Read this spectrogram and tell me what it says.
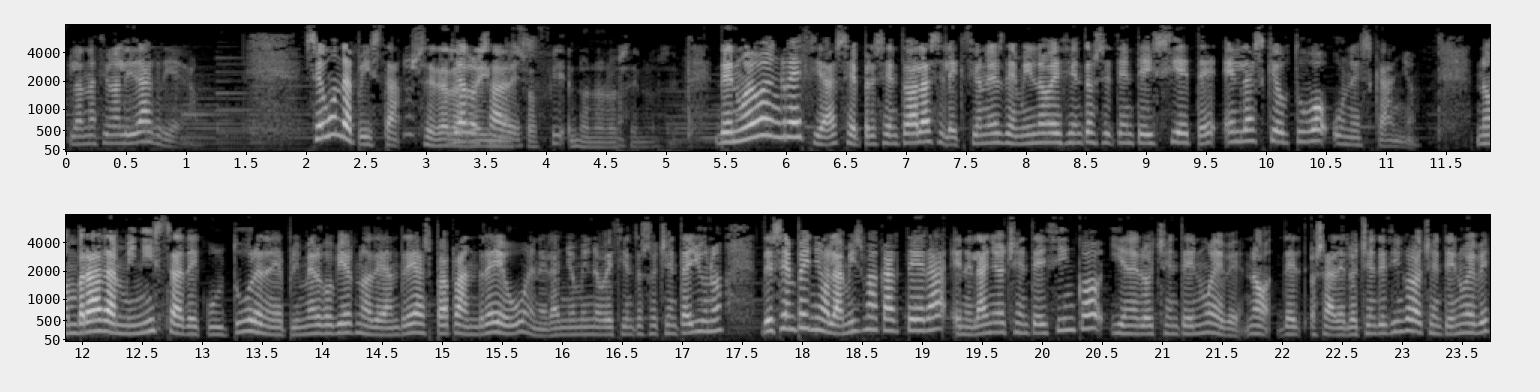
la nacionalidad griega. Segunda pista. ¿Será ya lo sabes. Sofía? No, no lo sé, no lo sé. De nuevo en Grecia se presentó a las elecciones de 1977 en las que obtuvo un escaño. Nombrada ministra de Cultura en el primer gobierno de Andreas Papandreou en el año 1981, desempeñó la misma cartera en el año 85 y en el 89, no, o sea, del 85 al 89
